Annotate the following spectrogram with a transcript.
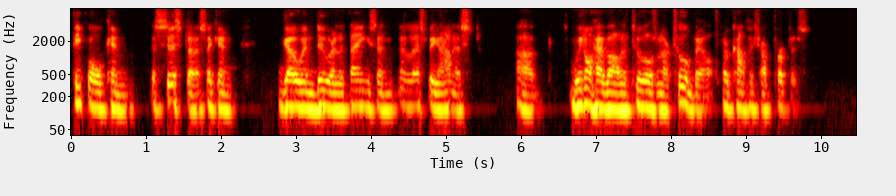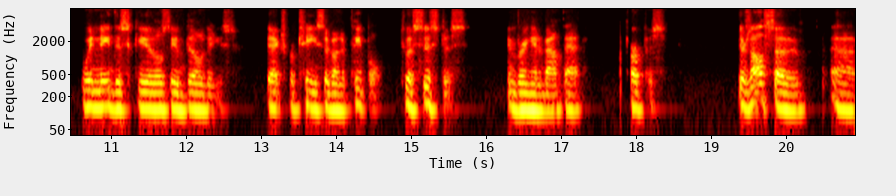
People can assist us. They can go and do other things. And, and let's be honest, uh, we don't have all the tools in our tool belt to accomplish our purpose. We need the skills, the abilities, the expertise of other people to assist us in bringing about that purpose. There's also uh,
